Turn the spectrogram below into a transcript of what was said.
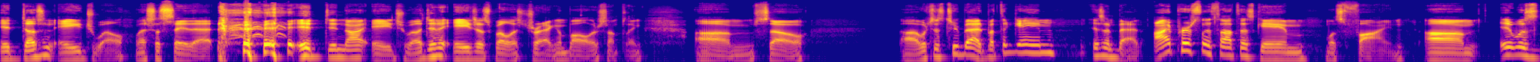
it doesn't age well. Let's just say that it did not age well. It didn't age as well as Dragon Ball or something. Um, so, uh, which is too bad. But the game isn't bad. I personally thought this game was fine. Um, it was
